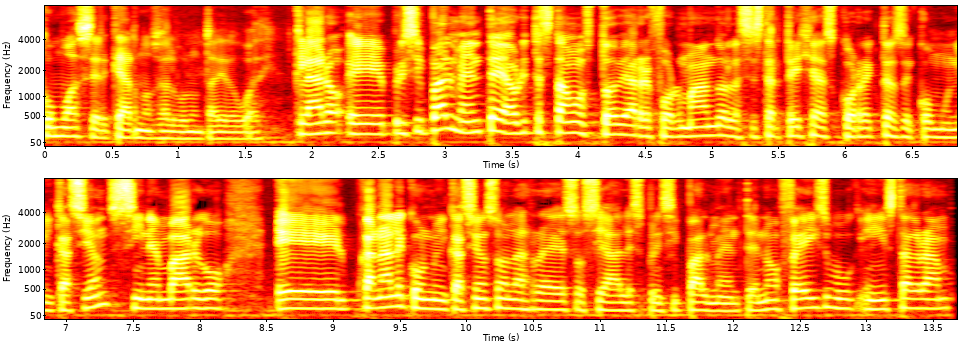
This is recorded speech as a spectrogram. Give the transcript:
¿cómo acercarnos al voluntariado Wadi? Claro, eh, principalmente ahorita estamos todavía reformando las estrategias correctas de comunicación, sin embargo, el canal de comunicación son las redes sociales principalmente, ¿no? Facebook, Instagram,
